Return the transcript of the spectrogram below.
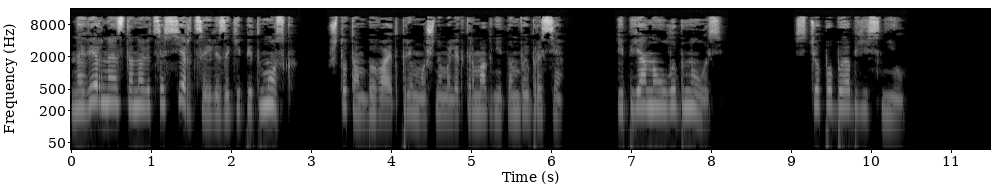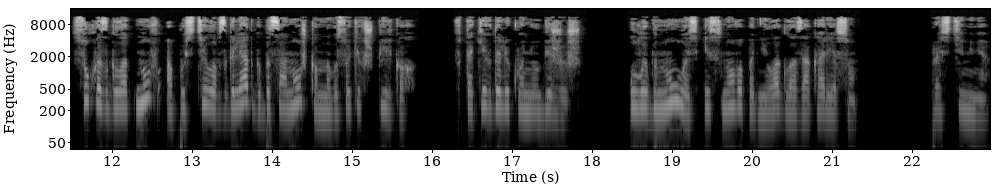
Наверное, становится сердце или закипит мозг, что там бывает при мощном электромагнитном выбросе и пьяно улыбнулась. Степа бы объяснил. Сухо сглотнув, опустила взгляд к босоножкам на высоких шпильках. В таких далеко не убежишь. Улыбнулась и снова подняла глаза к Аресу. «Прости меня»,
